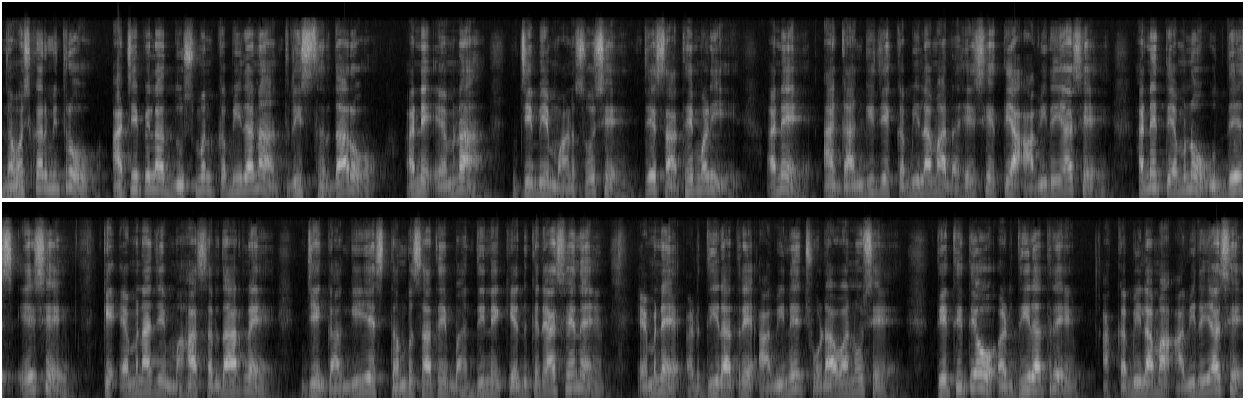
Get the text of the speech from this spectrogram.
નમસ્કાર મિત્રો, આજે પેલા દુશ્મન કબીલાના ત્રીસ સરદારો અને એમના જે બે માણસો છે તે સાથે મળી અને આ ગાંગી જે કબીલામાં રહે છે ત્યાં આવી રહ્યા છે અને તેમનો ઉદ્દેશ એ છે કે એમના જે મહાસરદારને જે ગાંગીએ સ્તંભ સાથે બાંધીને કેદ કર્યા છે ને, એમને અડધી રાત્રે આવીને છોડાવવાનો છે. તેથી તેઓ અડધી રાત્રે આ કબીલામાં આવી રહ્યા છે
